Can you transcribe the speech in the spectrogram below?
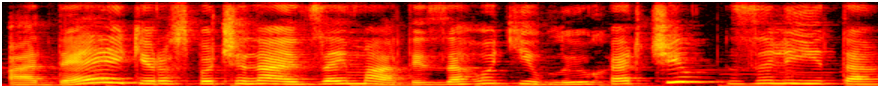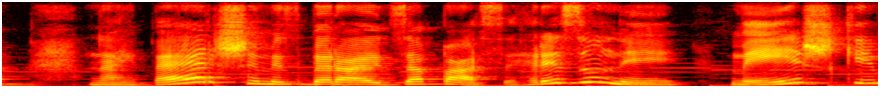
а деякі розпочинають займатися заготівлею харчів з літа. Найпершими збирають запаси гризуни, мишки,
